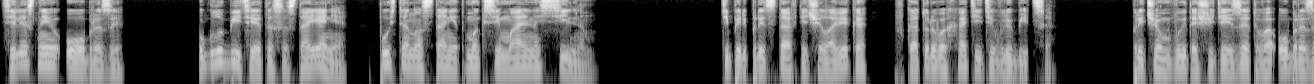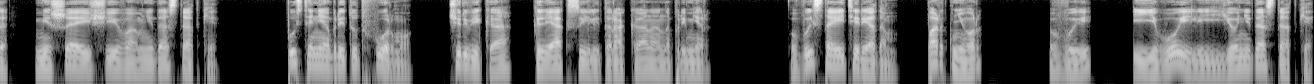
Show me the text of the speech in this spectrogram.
телесные образы. Углубите это состояние, пусть оно станет максимально сильным. Теперь представьте человека, в которого хотите влюбиться. Причем вытащите из этого образа мешающие вам недостатки. Пусть они обретут форму, червяка, кляксы или таракана, например. Вы стоите рядом, партнер, вы и его или ее недостатки.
